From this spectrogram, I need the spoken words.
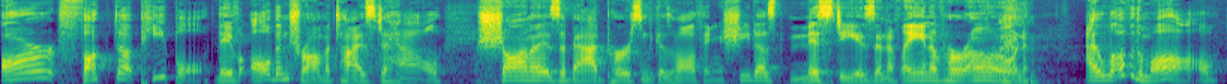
are fucked up people. They've all been traumatized to hell. Shauna is a bad person because of all the things she does. Misty is in a lane of her own. I love them all.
